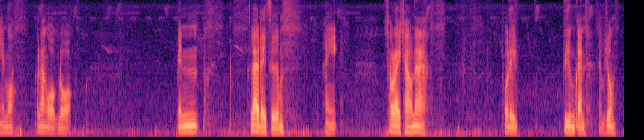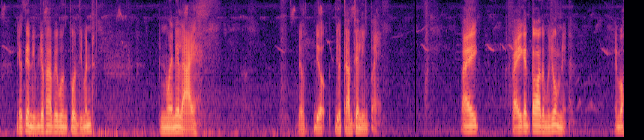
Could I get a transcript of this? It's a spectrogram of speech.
เห็นบ่กำลังออกดอก เป็นรายได้เสริมให้ ชาวไร่ชาวนาพอได้ตื่มกันท่านผู้ชม เดี๋ยวเตี้ยนนี่มันจะพาไปเบิ่งต้นที่มัน เป็นหน่วยได้หลาย เดี๋ยวเดี๋ยวเดี๋ยวตามเตี้ยนลิมไป ไปไปกันต่อท่านผู้ชมเนี่ยเห็นบ่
